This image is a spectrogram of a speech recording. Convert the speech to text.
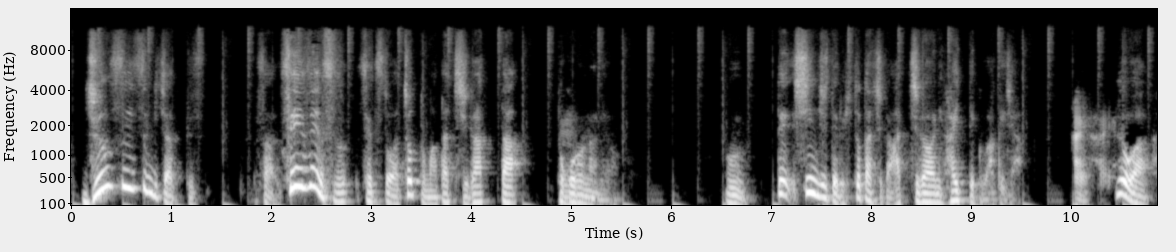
う純粋すぎちゃってさ、性善説とはちょっとまた違ったところなのよ。うんで、信じてる人たちがあっち側に入っていくわけじゃん。はいはい。要は、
